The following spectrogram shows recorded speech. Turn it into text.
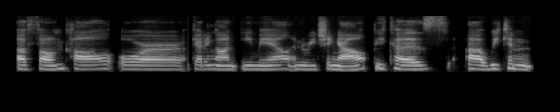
a phone call or getting on email and reaching out because uh, we can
